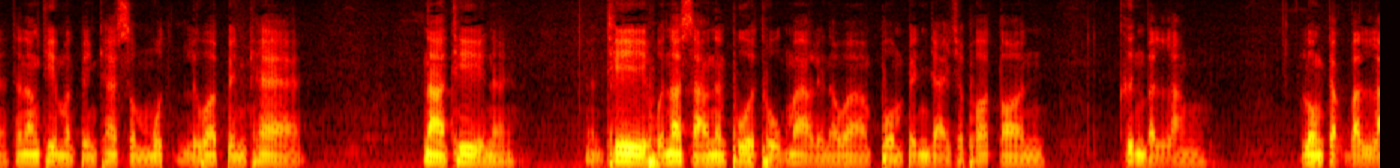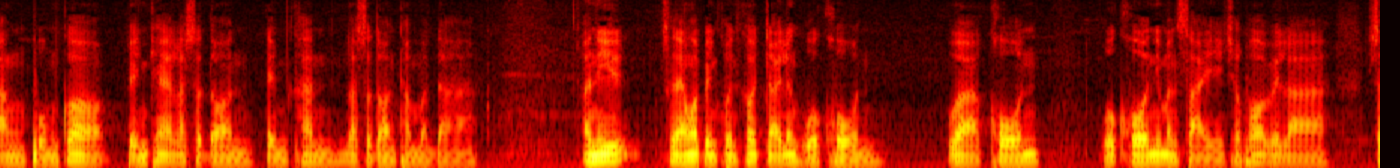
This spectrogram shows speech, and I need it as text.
นะทั้งที่มันเป็นแค่สมมุติ หรือว่าเป็นแค่หน้าที่นะที่หัวหน้าศาลนั้นพูดถูกมากเลยนะว่า ผมเป็นใหญ่เฉพาะตอนขึ้นบัลลังก์ลงจากบัลลังก์ผมก็เป็นแค่รัษฎรเต็มขั้นรัษฎรธรรมดา อันนี้แสดงว่าเป็นคนเข้าใจเรื่องหัวโขน ว่าโขน หัวโขนนี่มันใส่ เฉพาะเวลาแส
